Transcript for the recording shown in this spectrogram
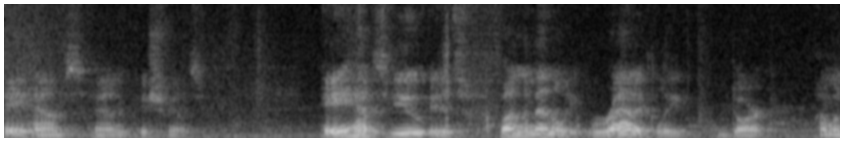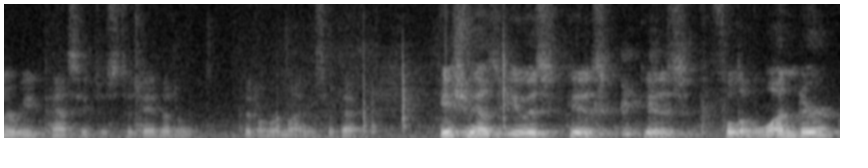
Ahab's and Ishmael's. Ahab's view is fundamentally, radically dark. I'm going to read passages today that'll, that'll remind us of that. Ishmael's view is, is, is full of wonder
